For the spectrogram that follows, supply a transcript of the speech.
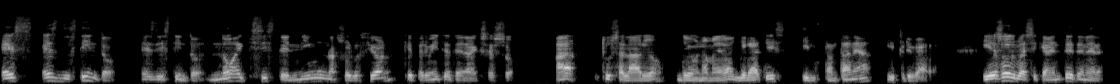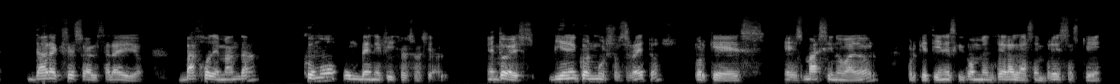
Es, es distinto, es distinto. No existe ninguna solución que permite tener acceso a tu salario de una manera gratis, instantánea y privada. Y eso es básicamente tener, dar acceso al salario bajo demanda como un beneficio social. Entonces, viene con muchos retos porque es, es más innovador, porque tienes que convencer a las empresas que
